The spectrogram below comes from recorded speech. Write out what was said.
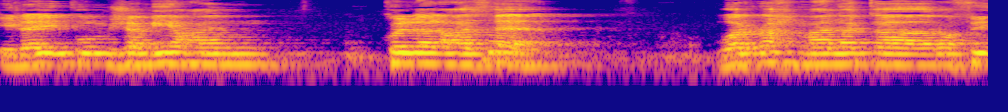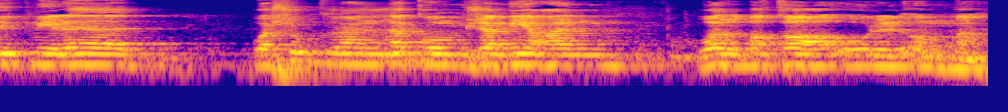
إليكم جميعا كل العزاء والرحمة لك رفيق ميلاد. وشكرا لكم جميعا والبقاء للأمة.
